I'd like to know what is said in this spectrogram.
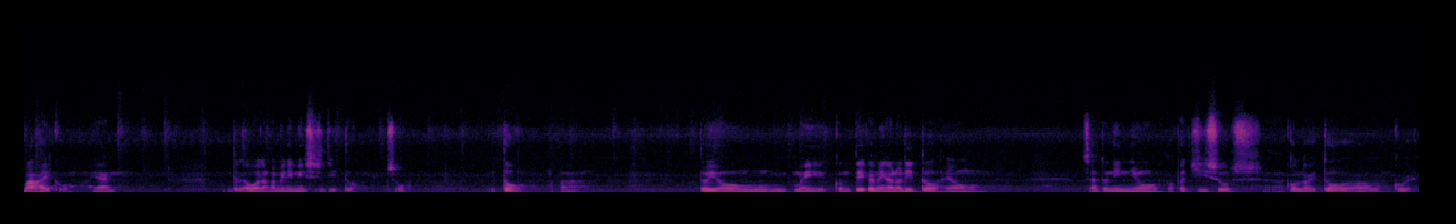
bahay ko. Yan. Dalawa lang Mrs. dito. So, ito. ah, ito yung may konti kaming ano dito. Yung Santo Niño, Papa Jesus. ah, color ito. Kore-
